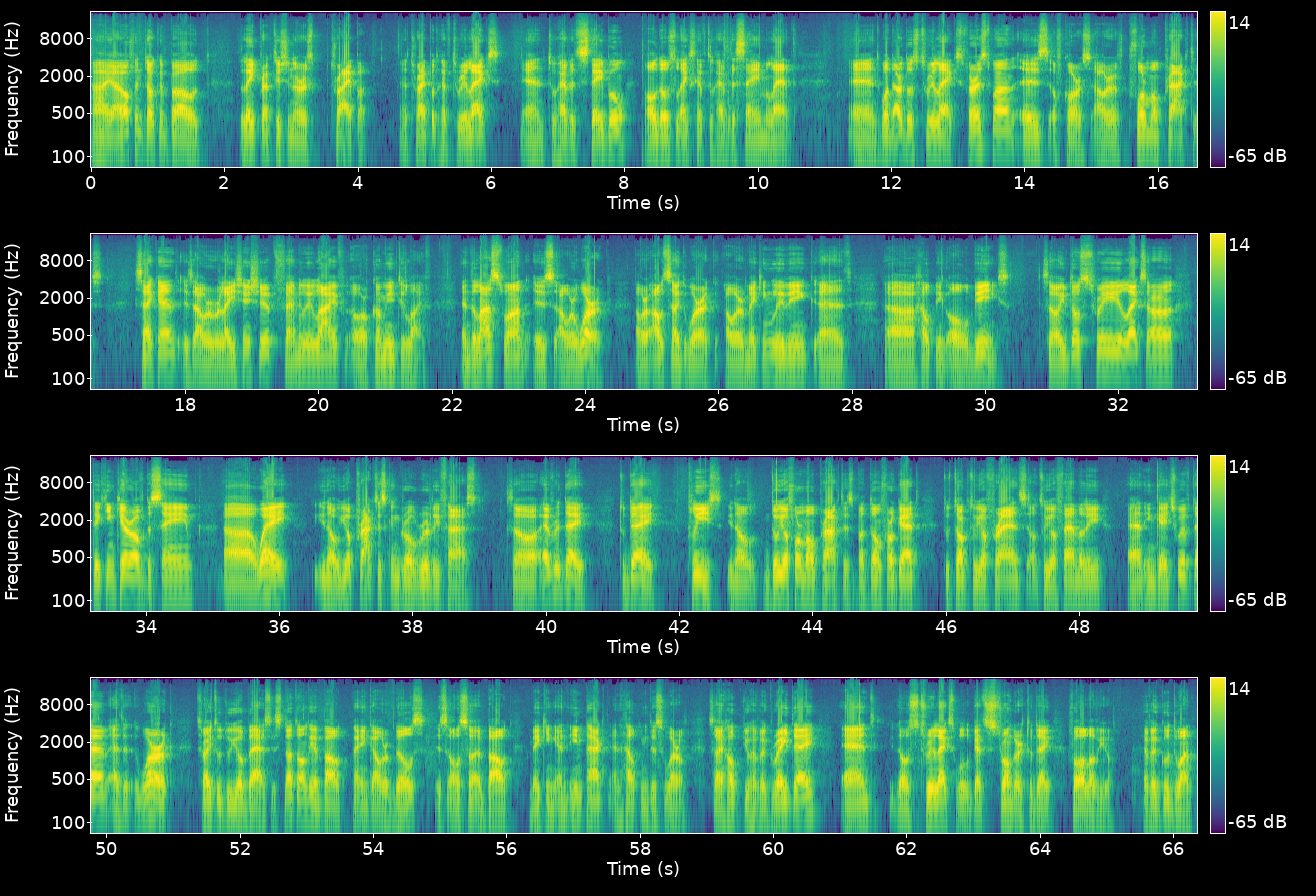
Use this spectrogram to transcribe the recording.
Hi, I often talk about lay practitioners tripod. A tripod have three legs and to have it stable, all those legs have to have the same length. And what are those three legs? First one is of course our formal practice. Second is our relationship, family life or community life. And the last one is our work, our outside work, our making living and uh, helping all beings. So if those three legs are taking care of the same uh, way, you know, your practice can grow really fast. So every day, today, please, you know, do your formal practice, but don't forget to talk to your friends, or to your family, and engage with them at work. Try to do your best. It's not only about paying our bills, it's also about making an impact and helping this world. So I hope you have a great day and those three legs will get stronger today for all of you. Have a good one.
